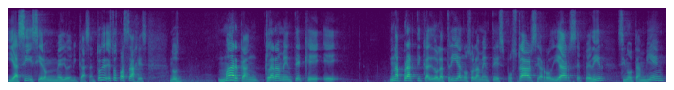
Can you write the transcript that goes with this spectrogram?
y así hicieron en medio de mi casa. Entonces, estos pasajes nos marcan claramente que eh, una práctica de idolatría no solamente es postrarse, arrodillarse, pedir, sino también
